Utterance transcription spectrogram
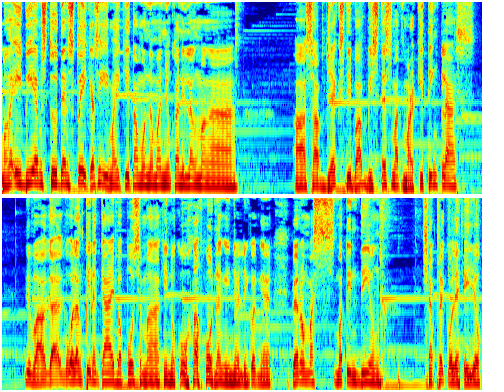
Mga ABM students to eh kasi makikita mo naman yung kanilang mga uh, subjects, 'di ba? Business, math, marketing class. 'Di ba? Walang pinagkaiba po sa mga kinukuha po ng inyong lingkod ngayon. Pero mas matindi yung syempre kolehiyo,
